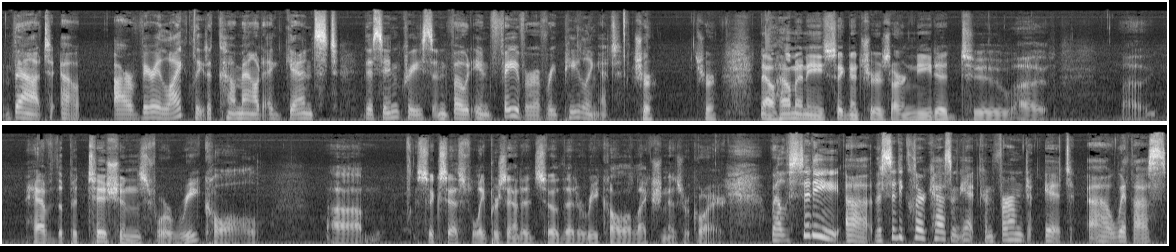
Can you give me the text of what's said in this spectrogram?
that. Uh, are very likely to come out against this increase and vote in favor of repealing it. Sure, sure. Now, how many signatures are needed to uh, uh, have the petitions for recall um, successfully presented so that a recall election is required? Well, the city uh, the city clerk hasn't yet confirmed it uh, with us.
